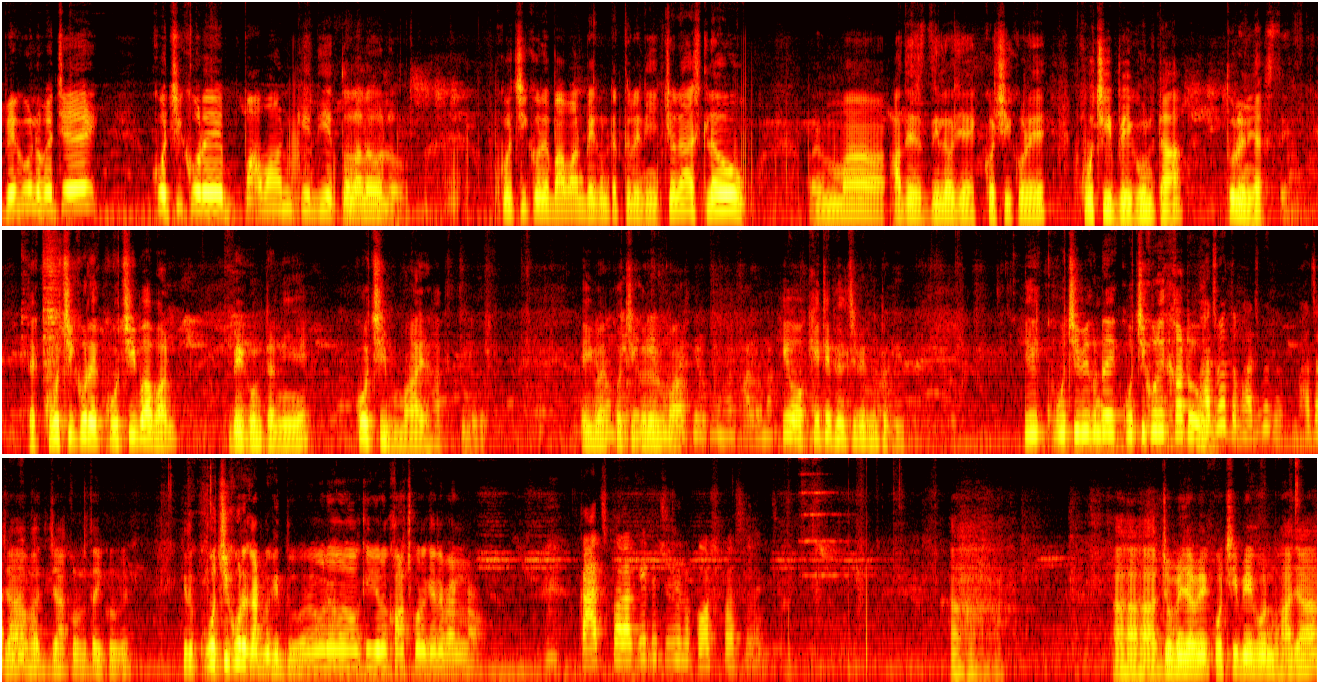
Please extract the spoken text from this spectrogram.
বেগুন হয়েছে কচি করে বাবানকে দিয়ে তোলানো হলো। কচি করে বাবান বেগুনটা তুলে নিয়ে চলে আসলো। ওর মা আদেশ দিল যে কচি করে কচি বেগুনটা তুলে নিয়ে আসতে। তা কচি করে কচি বাবান বেগুনটা নিয়ে কচি মায়ের হাতে তুলে দেবে। এইবার কচি করে মা বেগুনটা কীরকম ভালো না? কি ও কেটে ফেলছে বেগুনটা কি এই কচি বেগুনটা এই কচি করে কাটো ভাজবে তো ভাজবে তো ভাজা যা ভাজ যা করবে তাই করবে। কিন্তু কচি করে কাটবে কিন্তু। ওরে কি যেন কাজ করে কেটে ফেলল। কাজ করা কেটেছে যেন কষ কষ লাগছে। হা হা জমে যাবে কচি বেগুন ভাজা।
